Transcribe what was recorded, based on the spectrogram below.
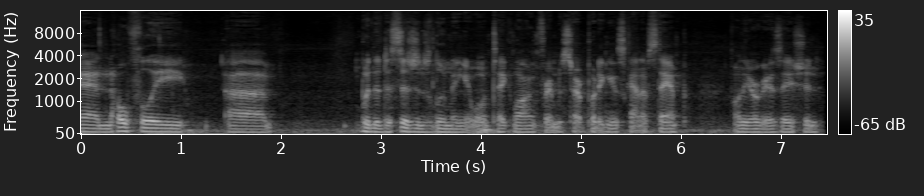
and hopefully, uh, with the decisions looming, it won't take long for him to start putting his kind of stamp on the organization,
